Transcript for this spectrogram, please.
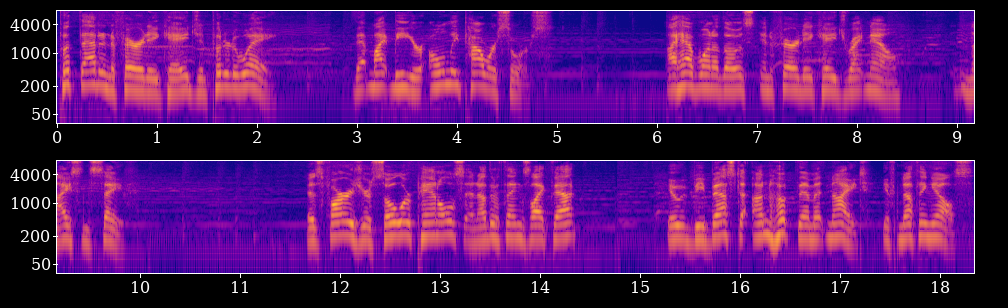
put that in a Faraday cage and put it away. That might be your only power source. I have one of those in a Faraday cage right now, nice and safe. As far as your solar panels and other things like that, it would be best to unhook them at night, if nothing else,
